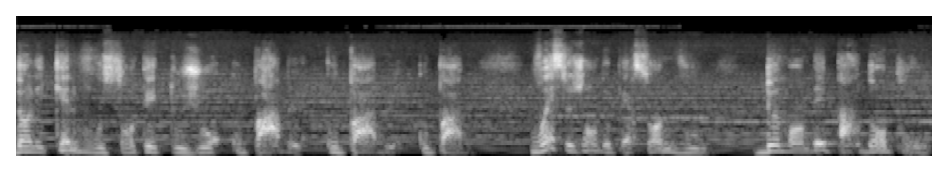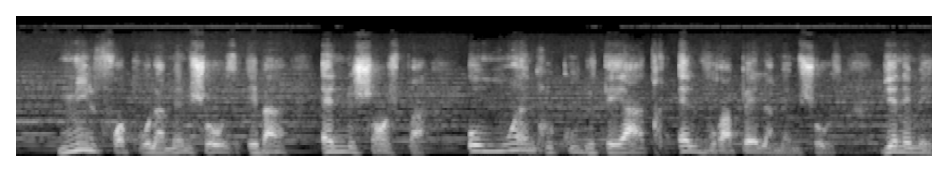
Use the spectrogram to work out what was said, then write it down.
dans lesquels vous vous sentez toujours coupable, coupable, coupable. Vous voyez ce genre de personne, vous demandez pardon pour mille fois pour la même chose, eh bien, elle ne change pas au moindre coup de théâtre, elle vous rappelle la même chose. Bien aimé,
